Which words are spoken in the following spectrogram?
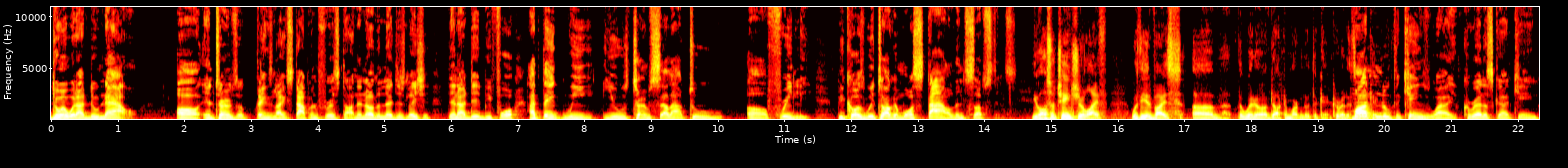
doing what I do now uh, in terms of things like stopping first starting and other legislation than I did before. I think we use term sellout too uh, freely because we're talking more style than substance. You also changed your life with the advice of the widow of Dr. Martin Luther King, Coretta Scott King. Martin Luther King's wife, Coretta Scott King,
